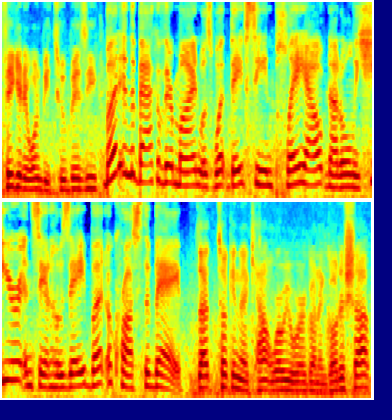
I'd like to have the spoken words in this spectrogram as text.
figured it wouldn't be too busy. But in the back of their mind was what they've seen play out not only here in San Jose, but across the bay. That took into account where we were going to go to shop.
